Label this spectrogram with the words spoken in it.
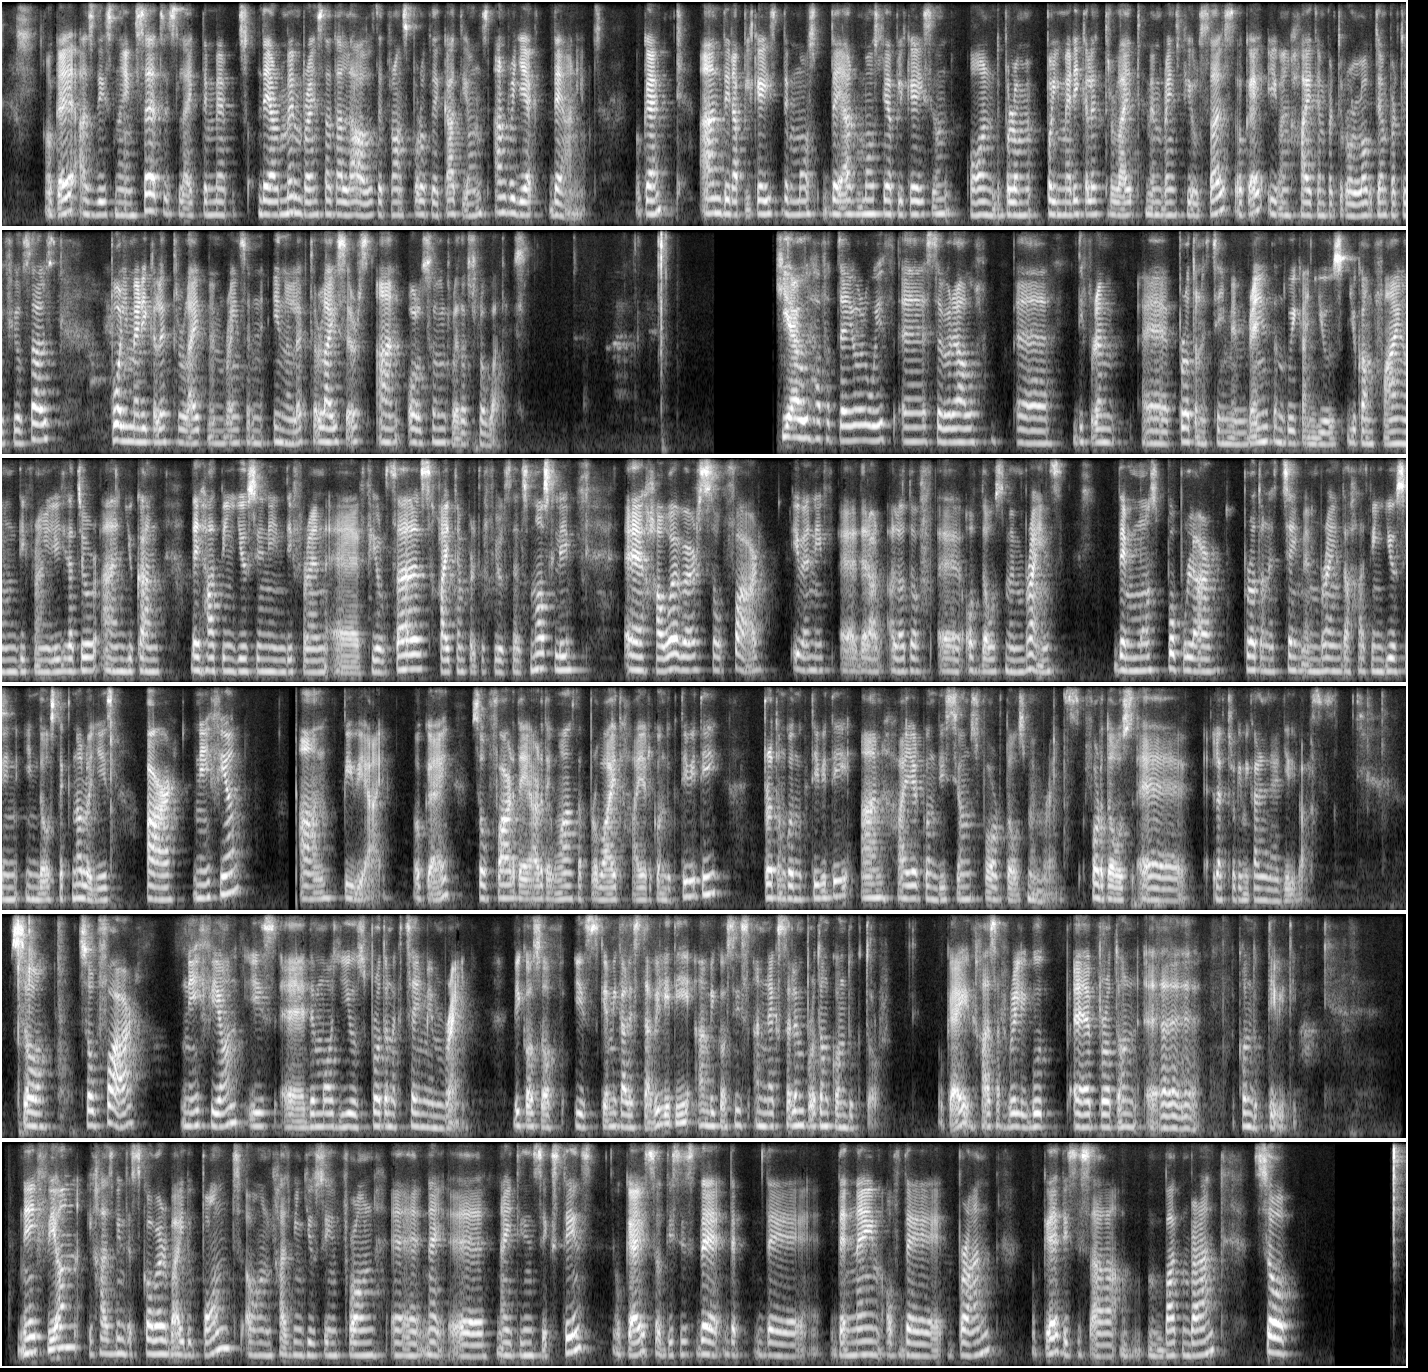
Okay, as this name says, it's like the they are membranes that allow the transport of the cations and reject the anions. Okay, and their application the most they are mostly application on the polymeric electrolyte membrane fuel cells. Okay, even high temperature or low temperature fuel cells polymeric electrolyte membranes and in electrolyzers and also in redox flow batteries. Here we have a table with uh, several uh, different uh, proton exchange membranes that we can use. You can find on different literature and you can, they have been using in different uh, fuel cells, high temperature fuel cells mostly. Uh, however, so far, even if uh, there are a lot of, of those membranes, the most popular proton exchange membrane that has been using in those technologies are Nafion and PBI. Okay, so far they are the ones that provide higher conductivity, proton conductivity, and higher conditions for those membranes, for those uh, electrochemical energy devices. So, so far, Nafion is uh, the most used proton exchange membrane because of its chemical stability and because it's an excellent proton conductor. Okay, it has a really good uh, proton uh, conductivity. Nafion it has been discovered by DuPont and has been using from uh, 1916s. Uh, okay, so this is the, the, the, the name of the brand. Okay, this is a button brand. So,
